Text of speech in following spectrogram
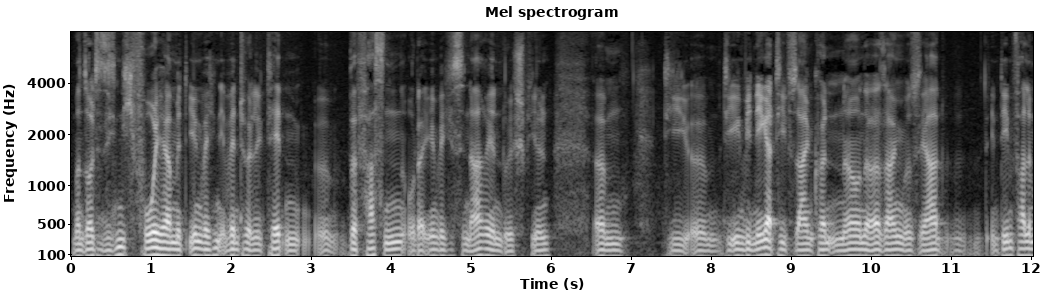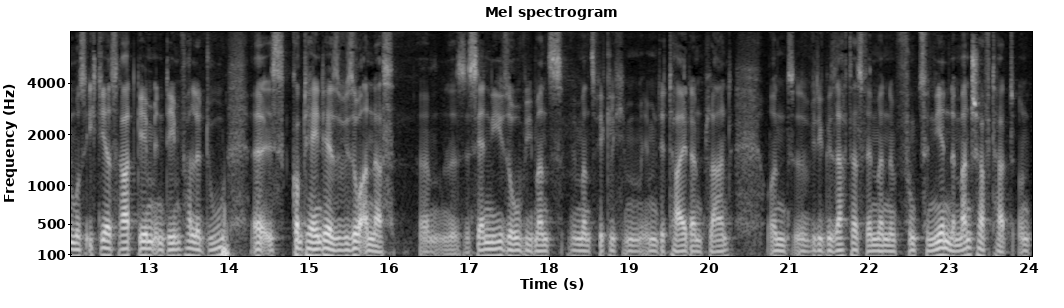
man sollte sich nicht vorher mit irgendwelchen Eventualitäten äh, befassen oder irgendwelche Szenarien durchspielen, ähm, die, äh, die irgendwie negativ sein könnten. Ne? Und da sagen muss, ja, in dem Falle muss ich dir das Rad geben, in dem Falle du. Äh, es kommt ja hinterher sowieso anders. Ähm, es ist ja nie so, wie man es wie man's wirklich im, im Detail dann plant. Und äh, wie du gesagt hast, wenn man eine funktionierende Mannschaft hat und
